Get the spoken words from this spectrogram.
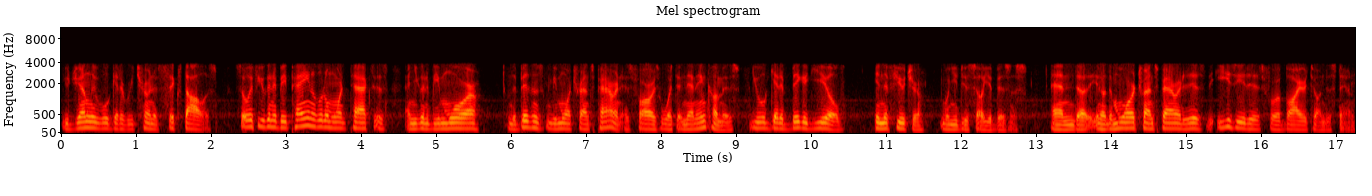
you generally will get a return of six dollars. So if you're going to be paying a little more taxes and you're going to be more, the business can be more transparent as far as what the net income is, you will get a bigger yield in the future when you do sell your business. And uh, you know, the more transparent it is, the easier it is for a buyer to understand.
